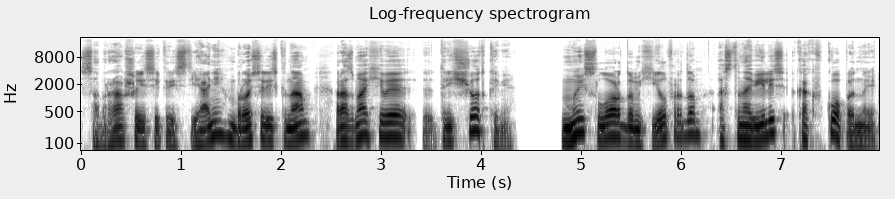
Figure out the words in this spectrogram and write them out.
Собравшиеся крестьяне бросились к нам, размахивая э, трещотками. Мы с лордом Хилфордом остановились, как вкопанные,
